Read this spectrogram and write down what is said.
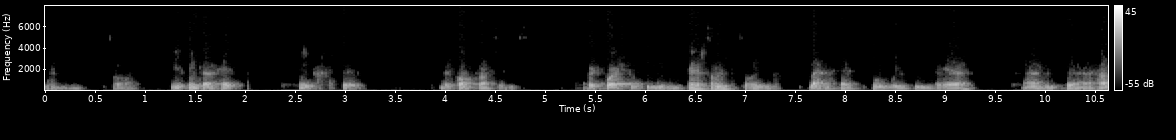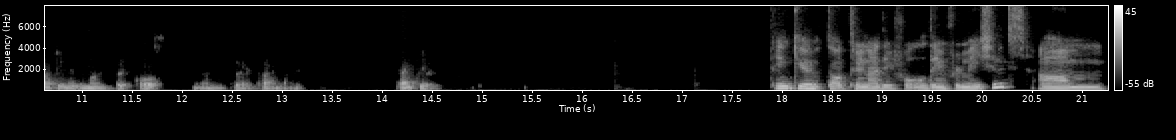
And so you think ahead if the, the conference is required to be in person, so you plan ahead who will be there and uh, how to minimize the cost and the timeline. Thank you. Thank you, Dr. Nadir, for all the information. Um,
